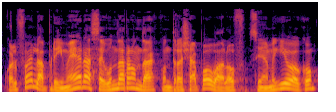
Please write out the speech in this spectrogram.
¿Cuál fue? La primera, segunda ronda contra Shapovalov, si no me equivoco.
